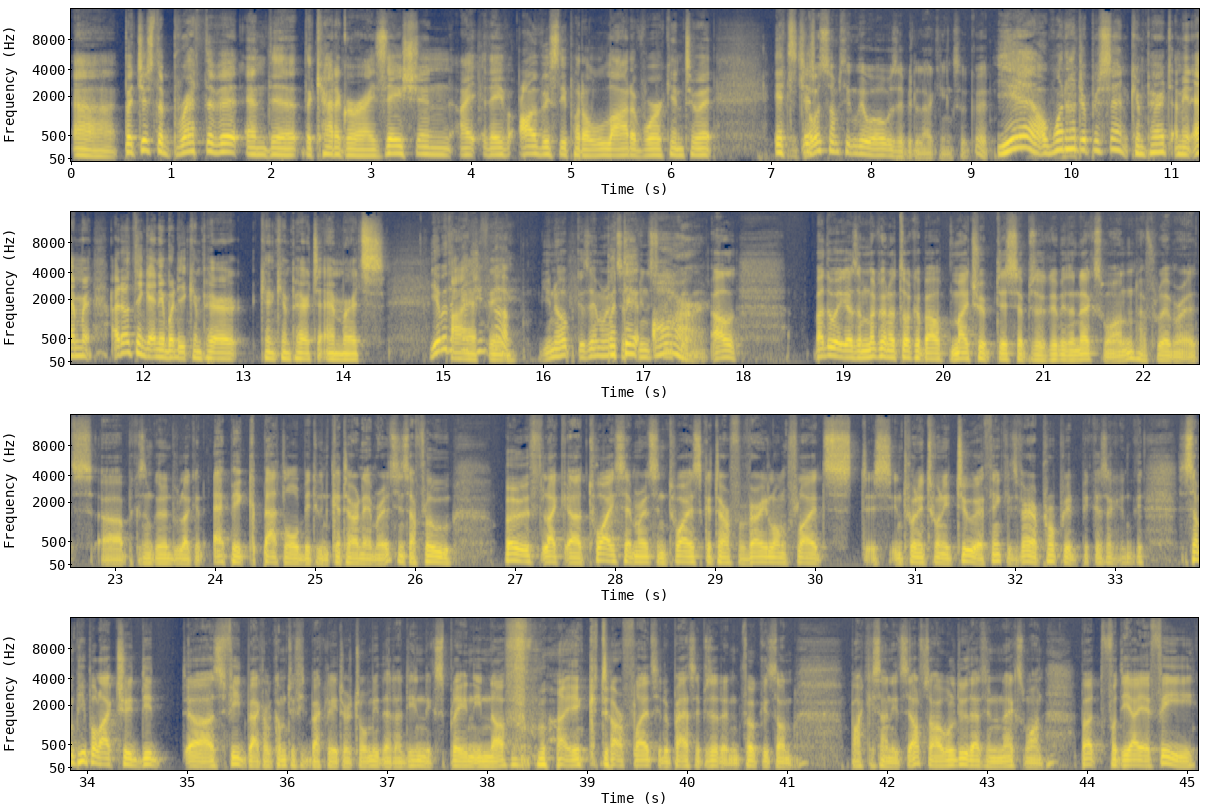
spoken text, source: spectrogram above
Uh, but just the breadth of it and the the categorization, I they've obviously put a lot of work into it. It's That just was something they were always a bit lacking. So good. yeah, one hundred percent compared. to I mean, Emirates. I don't think anybody compare can compare to Emirates. Yeah, but they're catching up. You know, because Emirates But has been sleeping. are. I'll. By the way, guys, I'm not going to talk about my trip this episode. It's going to be the next one. I flew Emirates uh, because I'm going to do like an epic battle between Qatar and Emirates. Since I flew both like uh, twice Emirates and twice Qatar for very long flights in 2022, I think it's very appropriate because I can. Some people actually did uh, as feedback. I'll come to feedback later. Told me that I didn't explain enough my Qatar flights in the past episode and focus on Pakistan itself. So I will do that in the next one. But for the IFE.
